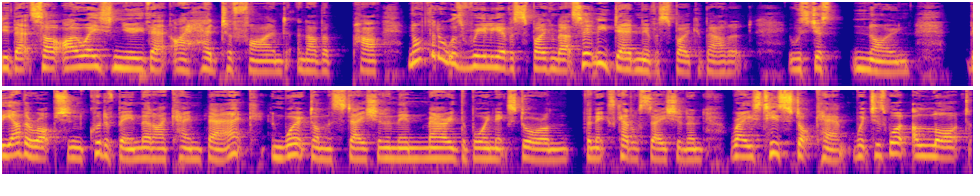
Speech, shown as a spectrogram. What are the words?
did that. So I always knew that I had to find another path. Not that it was really ever spoken about. Certainly dad never spoke about it. It was just known. The other option could have been that I came back and worked on the station and then married the boy next door on the next cattle station and raised his stock camp, which is what a lot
